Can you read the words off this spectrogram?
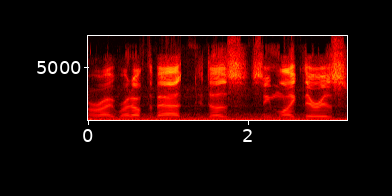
Alright, right the bat, it does seem like there is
